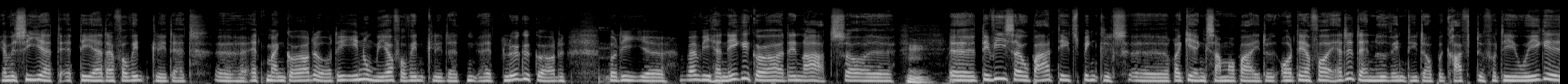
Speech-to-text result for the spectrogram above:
jeg vil sige, at, at det er da forventeligt, at, øh, at man gør det, og det er endnu mere forventeligt, at, at Lykke gør det. Fordi øh, hvad vi han ikke gør af den art, så øh, hmm. øh, det viser jo bare, at det er et spinkelt øh, regeringssamarbejde, og derfor er det da nødvendigt at bekræfte, for det er jo ikke,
